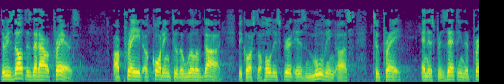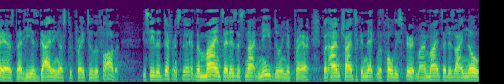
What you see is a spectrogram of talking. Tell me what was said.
The result is that our prayers are prayed according to the will of God because the Holy Spirit is moving us to pray and is presenting the prayers that He is guiding us to pray to the Father. You see the difference there? The mindset is it's not me doing the prayer, but I'm trying to connect with Holy Spirit. My mindset is I know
